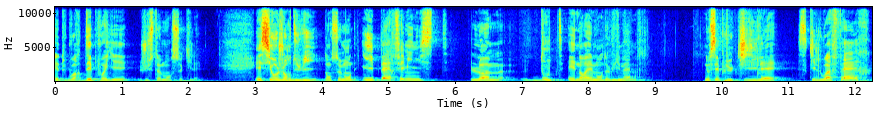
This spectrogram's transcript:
et de pouvoir déployer justement ce qu'il est. Et si aujourd'hui, dans ce monde hyper féministe, l'homme doute énormément de lui-même, ne sait plus qui il est, ce qu'il doit faire,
